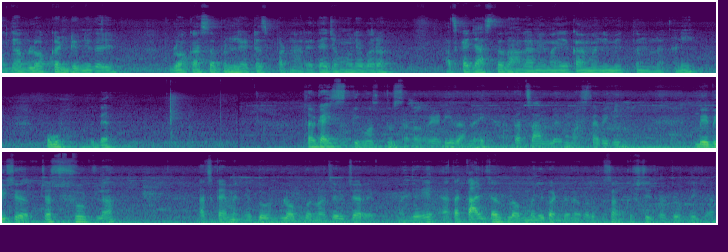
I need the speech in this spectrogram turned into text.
उद्या ब्लॉग कंटिन्यू करेल ब्लॉग असं पण लेटच पडणार आहे. त्याच्यामुळे बरं आज काही जास्त झाला नाही माझ्या कामानिमित्त मुलं. आणि हो उद्या. तर काहीच दिवस दुसरा रेडी झालं आहे आता चाललो आहे मस्तपैकी बेबी शेअरच्या शूटला आज काय म्हणजे दोन ब्लॉग बनवायचा विचार आहे. म्हणजे आता कालच्याच ब्लॉगमध्ये कंटिन्यू करतो. संकष्टी चतुर्थीचा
